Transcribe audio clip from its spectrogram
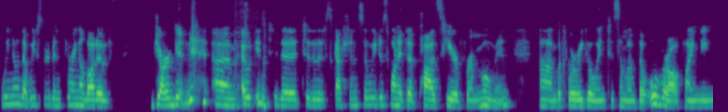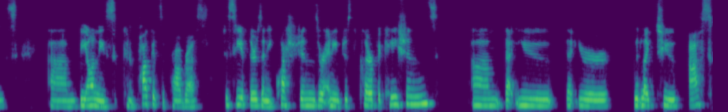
We know that we've sort of been throwing a lot of jargon um, out into the to the discussion. So we just wanted to pause here for a moment um, before we go into some of the overall findings um, beyond these kind of pockets of progress to see if there's any questions or any just clarifications um, that you that you're would like to ask.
